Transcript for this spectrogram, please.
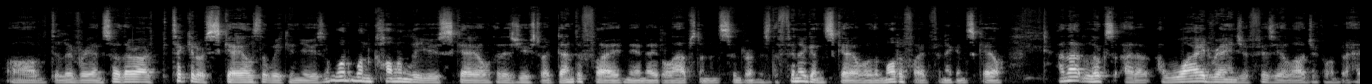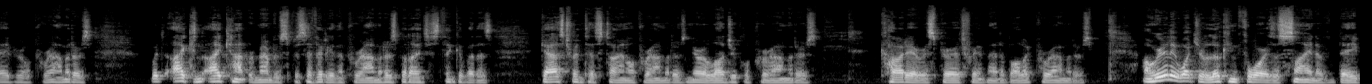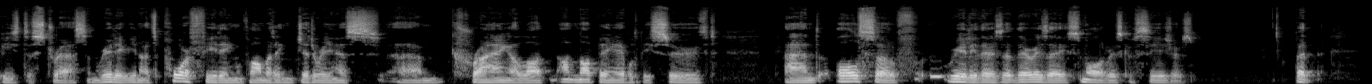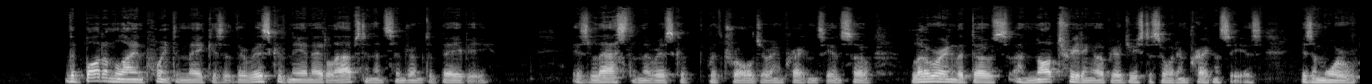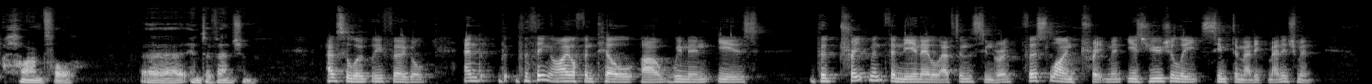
of delivery. And so there are particular scales that we can use. And one, one commonly used scale that is used to identify neonatal abstinence syndrome is the Finnegan scale or the modified Finnegan scale. And that looks at a, a wide range of physiological and behavioral parameters I can I can't remember specifically the parameters, but I just think of it as gastrointestinal parameters, neurological parameters, cardiorespiratory and metabolic parameters. And really what you're looking for is a sign of baby's distress. And really, you know, it's poor feeding, vomiting, jitteriness, um, crying a lot, not being able to be soothed. And also really there's a, there is a small risk of seizures. But the bottom line point to make is that the risk of neonatal abstinence syndrome to baby is less than the risk of withdrawal during pregnancy. And so lowering the dose and not treating opioid use disorder in pregnancy is, is a more harmful uh, intervention. Absolutely, Fergal. And the thing I often tell uh, women is the treatment for neonatal abstinence syndrome, first line treatment, is usually symptomatic management.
